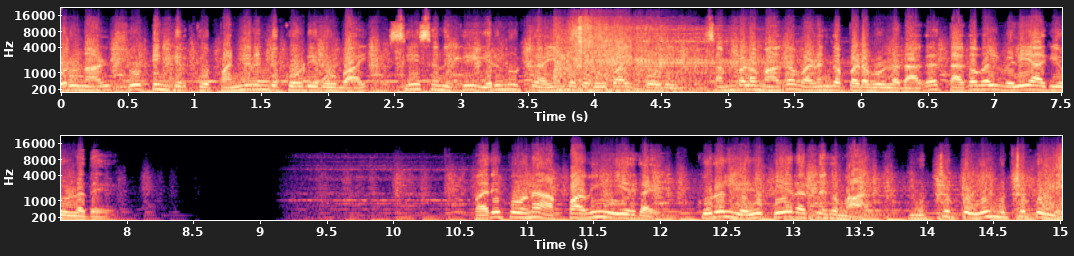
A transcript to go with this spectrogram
ஒரு நாள் ஷூட்டிங்கிற்கு பன்னிரண்டு கோடி ரூபாய் சீசனுக்கு இருநூற்று ஐம்பது ரூபாய் கோடி சம்பளமாக வழங்கப்படவுள்ளதாக தகவல் வெளியாகியுள்ளது. பறிபோன அப்பாவி உயிர்கள். குரல் எழுப்பிய ரத்னகுமார் முற்றுப்புள்ளி முற்றுப்புள்ளி.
